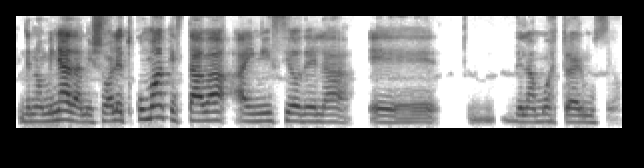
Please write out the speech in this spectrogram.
denominada Mishoalet Kuma, que estaba a inicio de la, eh, de la muestra del museo.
